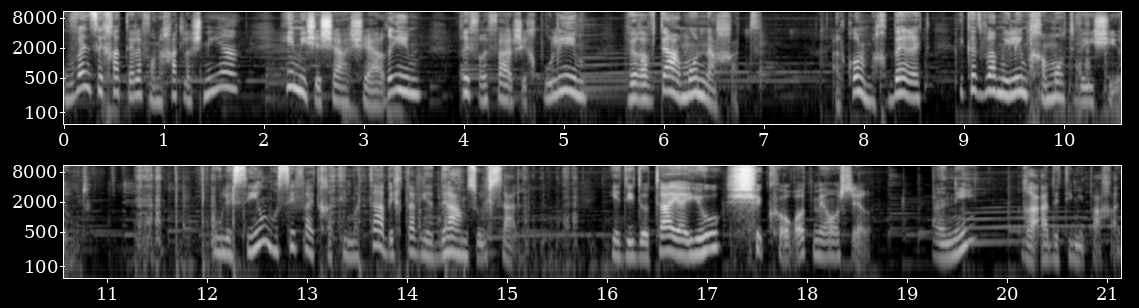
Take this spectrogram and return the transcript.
ובין שיחת טלפון אחת לשנייה, היא מיששה שערים, רפרפה על שכפולים, ורבתה המון נחת. על כל מחברת היא כתבה מילים חמות ואישיות. ולסיום הוסיפה את חתימתה בכתב ידה המסולסל. ידידותיי היו שיכורות מאושר. אני רעדתי מפחד.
